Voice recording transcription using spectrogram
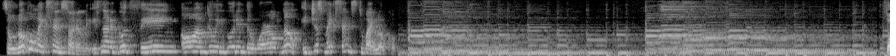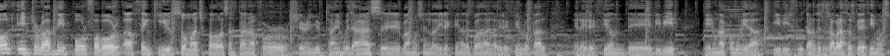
So local makes sense suddenly. It's not a good thing. Oh, I'm doing good in the world. No, it just makes sense to buy local. Don't interrupt me, por favor. Uh, thank you so much, Paola Santana, for sharing your time with us. Eh, vamos en la dirección adecuada, en la dirección local, en la dirección de vivir en una comunidad y disfrutar de esos abrazos que decimos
